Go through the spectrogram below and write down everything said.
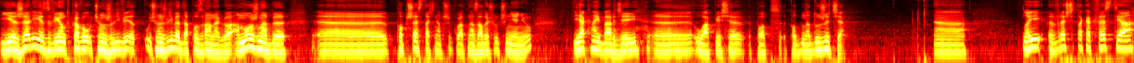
Jeżeli jest wyjątkowo uciążliwe, uciążliwe dla pozwanego, a można by e, poprzestać na przykład na zadośćuczynieniu, jak najbardziej e, łapie się pod, pod nadużycie. No i wreszcie taka kwestia,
